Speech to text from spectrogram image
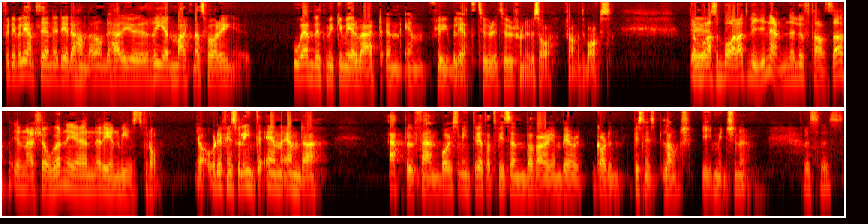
För det är väl egentligen det det handlar om. Det här är ju ren marknadsföring. Oändligt mycket mer värt än en flygbiljett tur och tur från USA fram och tillbaks. Ja, alltså bara att vi nämner Lufthansa i den här showen är en ren vinst för dem. Ja, och det finns väl inte en enda Apple-fanboy som inte vet att det finns en Bavarian Beer Garden Business Lounge i München nu. Precis.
